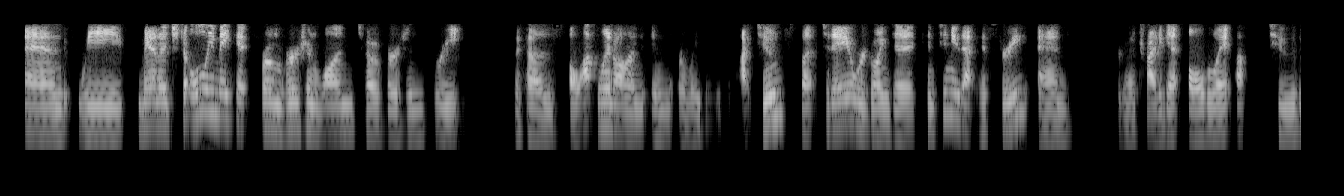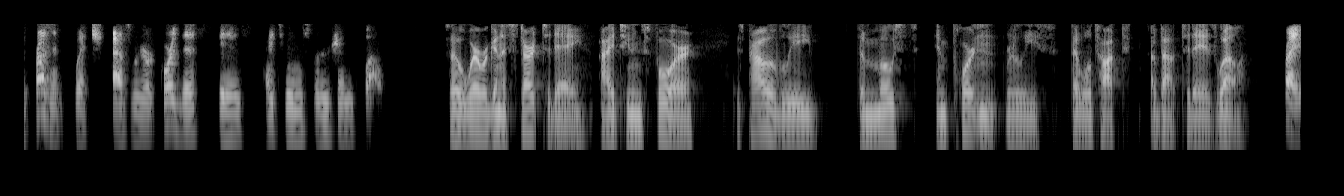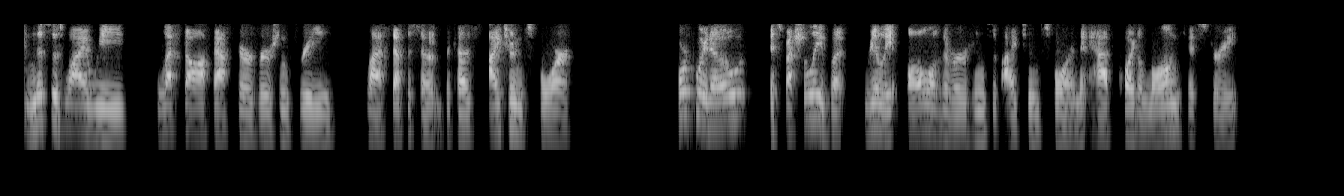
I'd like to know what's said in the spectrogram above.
And we managed to only make it from version one to version three because a lot went on in the early days of iTunes. But today we're going to continue that history and we're going to try to get all the way up to the present, which, as we record this, is iTunes version 12. So, where we're going to start today, iTunes 4, is probably the most important release that we'll talk t- about today as well. Right. And this is why we left off after version 3 last episode, because iTunes 4, 4.0 especially, but really all of the versions of iTunes 4, and it had quite a long history,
